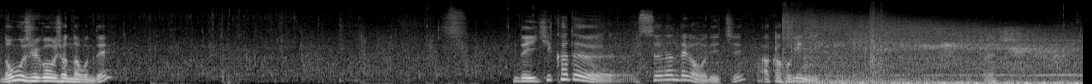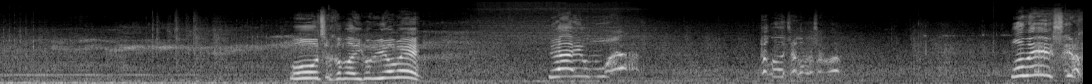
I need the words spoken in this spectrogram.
너무 즐거우셨나 본데? 근데 이 키카드 쓰는 데가 어디 있지? 아까 거긴 왜? 오 잠깐만 이거 위험해 야 이거 뭐야 잠깐만 잠깐만 잠깐만 워메 씨발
